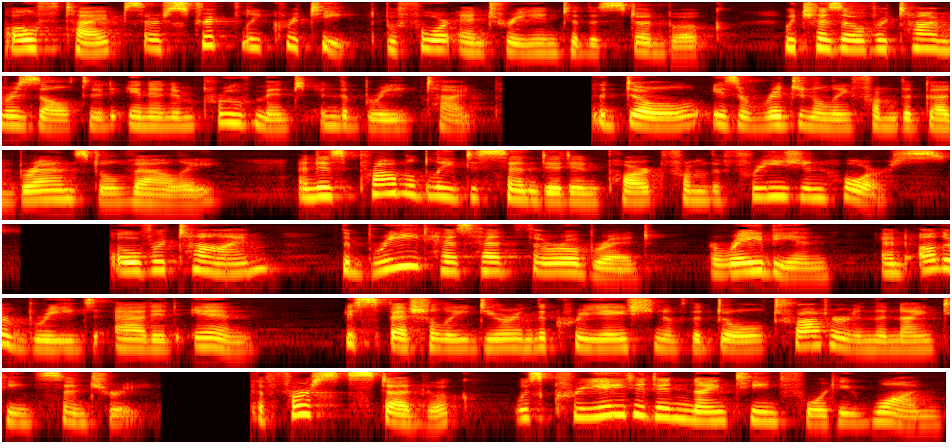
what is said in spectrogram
Both types are strictly critiqued before entry into the studbook, which has over time resulted in an improvement in the breed type. The Dole is originally from the Gudbrandsdal Valley, and is probably descended in part from the Friesian horse. Over time the breed has had thoroughbred, Arabian, and other breeds added in, especially during the creation of the Dole Trotter in the nineteenth century. The first studbook was created in 1941,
